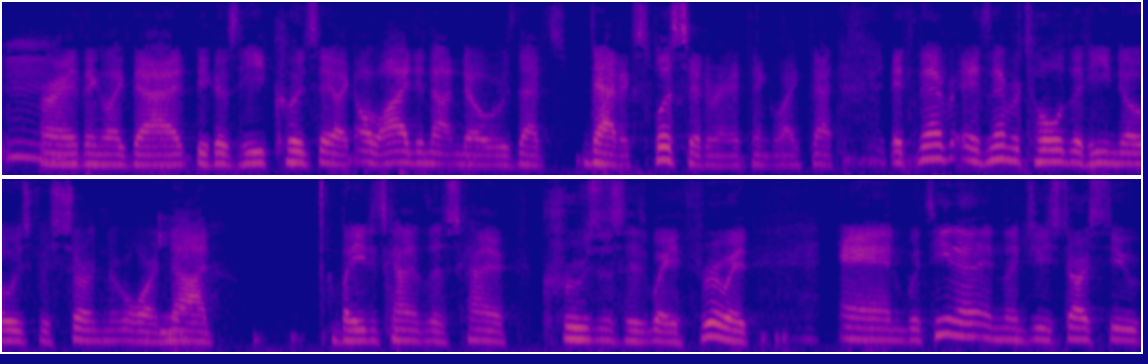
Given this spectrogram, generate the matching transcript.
Mm. or anything like that, because he could say like, "Oh, I did not know it was that that explicit" or anything like that. It's never it's never told that he knows for certain or Yeah. not, but he just kind of just kind of cruises his way through it. And with Tina, and then she starts to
